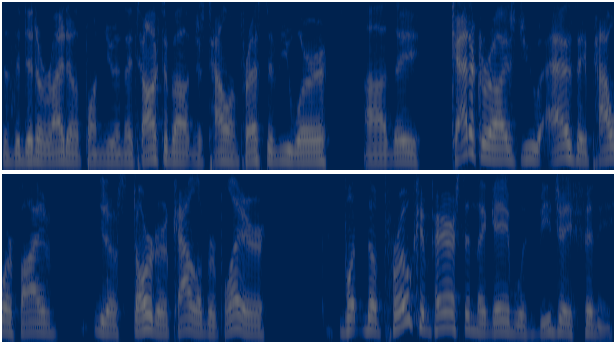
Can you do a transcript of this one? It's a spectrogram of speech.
that they did a write up on you, and they talked about just how impressive you were. Uh, they categorized you as a power five, you know, starter caliber player. But the pro comparison they gave was BJ Finney.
